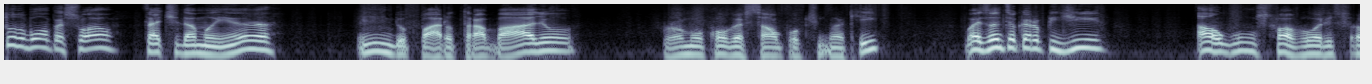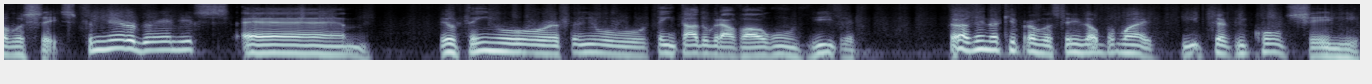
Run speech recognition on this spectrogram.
Tudo bom, pessoal? Sete da manhã, indo para o trabalho. Vamos conversar um pouquinho aqui. Mas antes eu quero pedir alguns favores para vocês. Primeiro deles é eu tenho eu tenho tentado gravar alguns vídeos trazendo aqui para vocês algumas dicas e conselhos.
